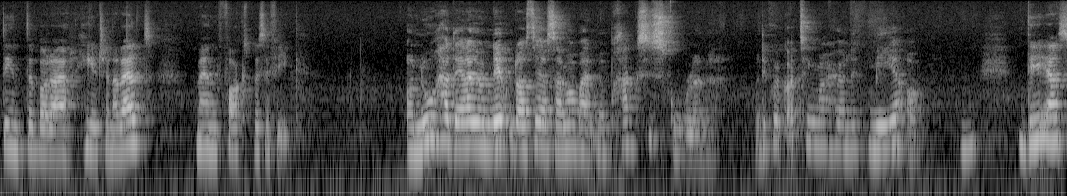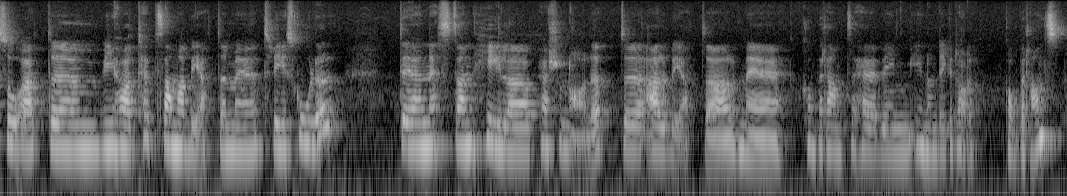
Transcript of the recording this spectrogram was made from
det inte bara är helt generellt men fagspecifikt. Og nu har dere jo nævnt også det her samarbejde med praksisskolerne. Og det kunne jeg godt tænke mig at høre lidt mere om. Det är så att eh, vi har tätt samarbete med tre skolor där nästan hela personalet eh, arbetar med kompetenshöjning inom digital kompetens.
